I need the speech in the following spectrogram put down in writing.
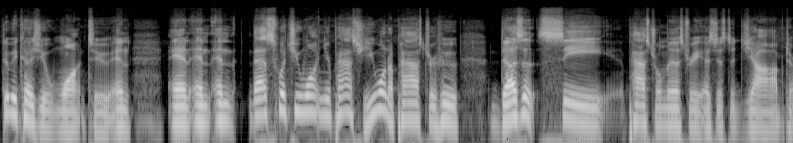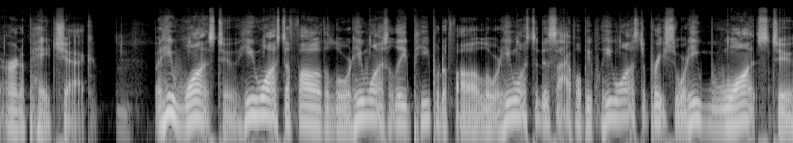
do it because you want to, and and and and that's what you want in your pastor. You want a pastor who doesn't see pastoral ministry as just a job to earn a paycheck. But he wants to. He wants to follow the Lord. He wants to lead people to follow the Lord. He wants to disciple people. He wants to preach the word. He wants to.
